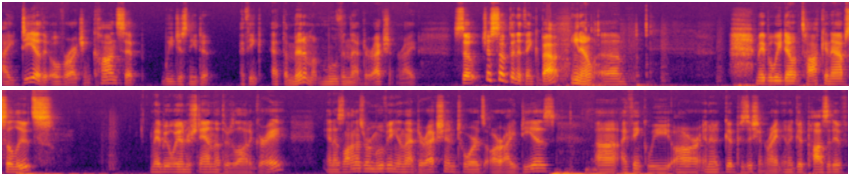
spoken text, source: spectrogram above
idea, the overarching concept. We just need to I think at the minimum move in that direction, right? So just something to think about. You know, um, maybe we don't talk in absolutes. Maybe we understand that there's a lot of gray, and as long as we're moving in that direction towards our ideas, uh, I think we are in a good position, right? In a good, positive,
